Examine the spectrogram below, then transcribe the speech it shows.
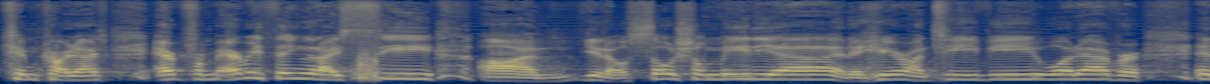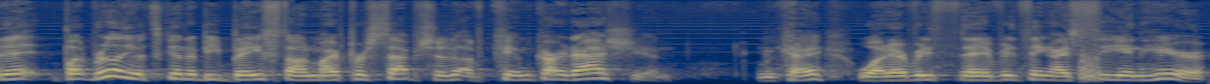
Kim Kardashian from everything that I see on, you know, social media and hear on TV, whatever. And it, but really, it's going to be based on my perception of Kim Kardashian. Okay, what everything, everything I see and hear.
